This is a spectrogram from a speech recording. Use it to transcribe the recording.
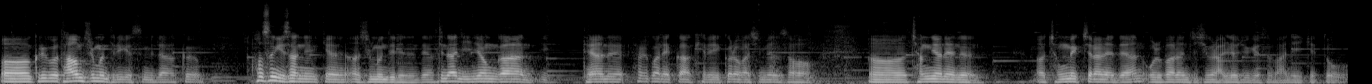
어, 그리고 다음 질문 드리겠습니다. 그 허승 이사님께 어, 질문 드리는데요. 지난 2년간 이 대한혈관외과회를 이끌어 가시면서 어, 작년에는 어, 정맥 질환에 대한 올바른 지식을 알려주기 위해서 많이 이렇게 또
